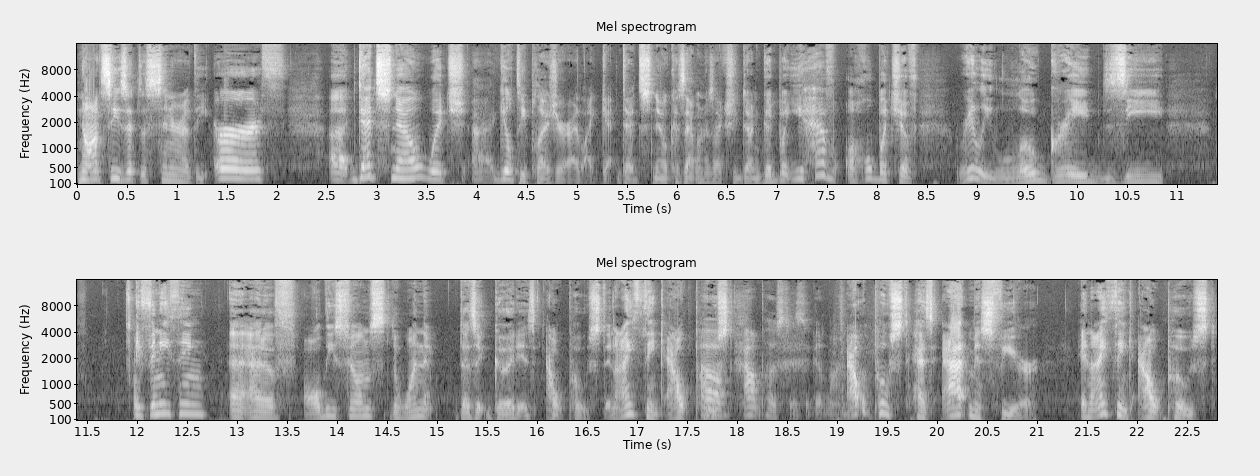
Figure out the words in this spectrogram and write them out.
Nazis at the center of the earth. Uh, Dead Snow, which uh, guilty pleasure. I like Dead Snow because that one has actually done good. But you have a whole bunch of really low grade Z. If anything, uh, out of all these films, the one that does it good is Outpost, and I think Outpost. oh, Outpost is a good one. Outpost has atmosphere, and I think Outpost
